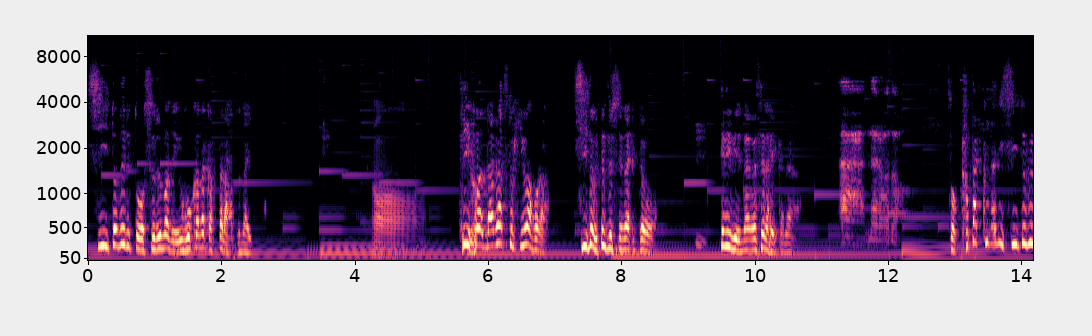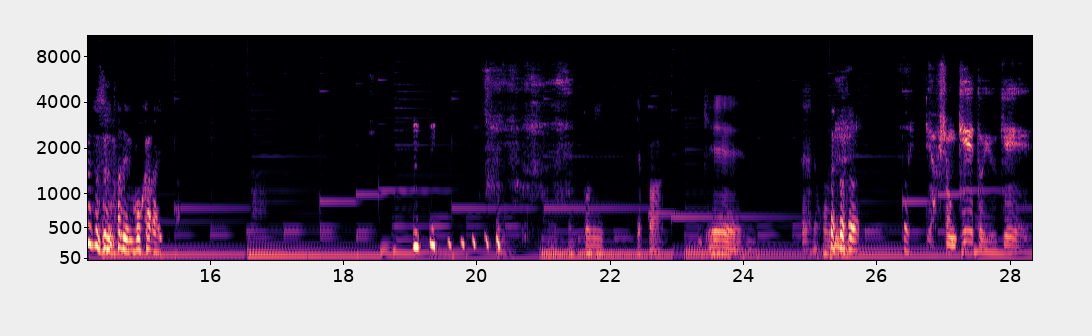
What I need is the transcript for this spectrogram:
シートベルトをするまで動かなかったら危ないとか。あっていうのは流すときはほら、シートベルトしてないと、テレビで流せないから、ああ、なるほど。そう、かたくなにシートベルトするまで動かないとか。あ。本当に、やっぱ、ゲーだよね、本当に。リアクションゲーというゲ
